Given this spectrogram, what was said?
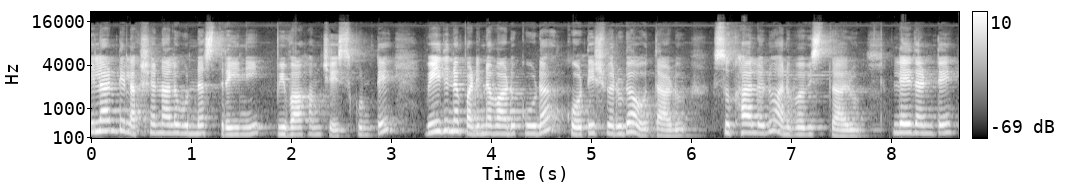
ఇలాంటి లక్షణాలు ఉన్న స్త్రీని వివాహం చేసుకుంటే వీధిన పడినవాడు కూడా కోటీశ్వరుడు అవుతాడు సుఖాలను అనుభవిస్తారు. లేదంటే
